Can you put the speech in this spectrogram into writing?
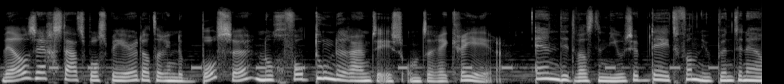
Wel zegt Staatsbosbeheer dat er in de bossen nog voldoende ruimte is om te recreëren. En dit was de nieuwsupdate van nu.nl.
